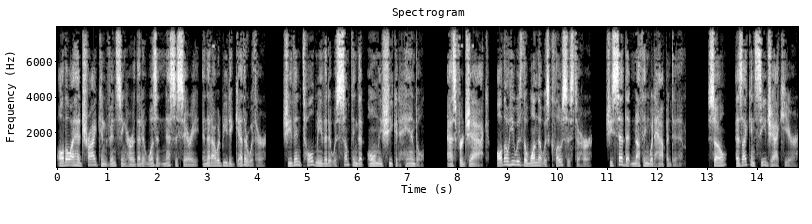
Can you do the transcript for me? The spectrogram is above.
although I had tried convincing her that it wasn't necessary and that I would be together with her, she then told me that it was something that only she could handle as for Jack, although he was the one that was closest to her, she said that nothing would happen to him. So, as I can see Jack here,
